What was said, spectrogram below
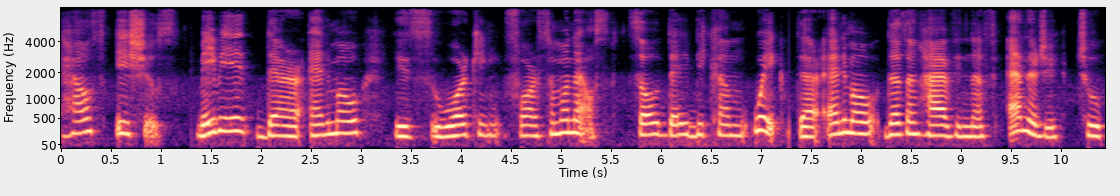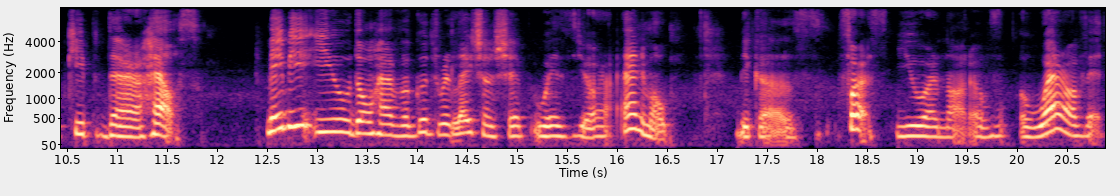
health issues. Maybe their animal is working for someone else, so they become weak. Their animal doesn't have enough energy to keep their health. Maybe you don't have a good relationship with your animal because, first, you are not aware of it,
